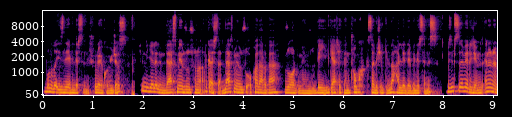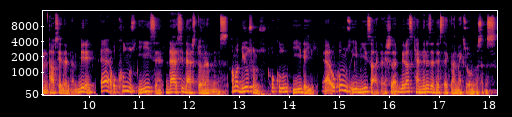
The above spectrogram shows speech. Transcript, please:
Bunu da izleyebilirsiniz. Şuraya koyacağız. Şimdi gelelim ders mevzusuna. Arkadaşlar ders mevzusu o kadar da zor bir mevzu değil. Gerçekten çok kısa bir şekilde halledebilirsiniz. Bizim size vereceğimiz en önemli tavsiyelerden biri eğer okulunuz iyi ise dersi derste öğrenmeniz. Ama diyorsunuz okulum iyi değil. Eğer okulunuz iyi değilse arkadaşlar biraz kendinize destek vermek zorundasınız.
